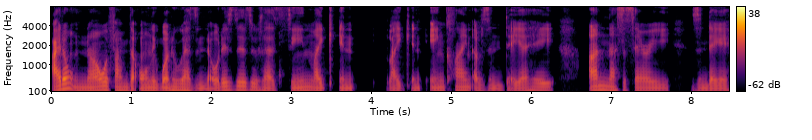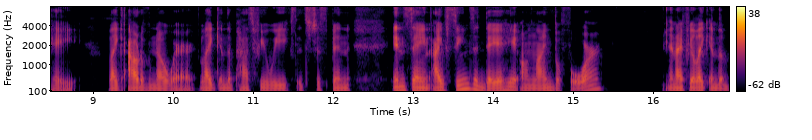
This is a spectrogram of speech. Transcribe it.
I don't know if I'm the only one who has noticed this, who has seen like an like an incline of Zendaya hate, unnecessary Zendaya hate, like out of nowhere. Like in the past few weeks, it's just been insane. I've seen Zendaya hate online before, and I feel like in the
